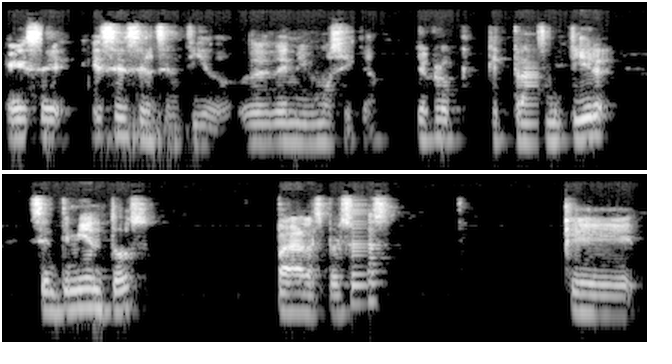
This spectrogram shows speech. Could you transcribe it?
ese, ese es el sentido de, mi música. Yo creo que, que, transmitir sentimientos para las personas que,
